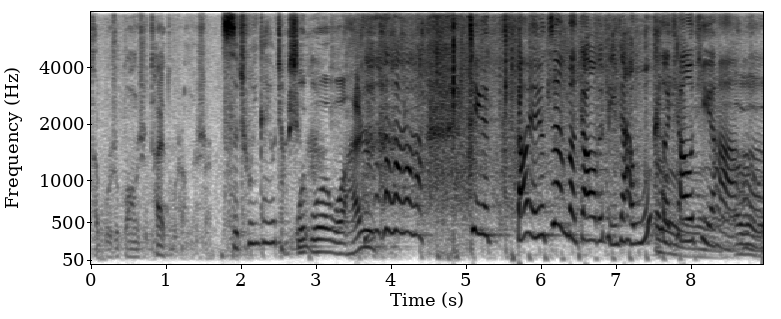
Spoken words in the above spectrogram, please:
他不是光是态度上的事儿。此处应该有掌声。我我我还是。这个导演用这么高的评价，无可挑剔哈。呃，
